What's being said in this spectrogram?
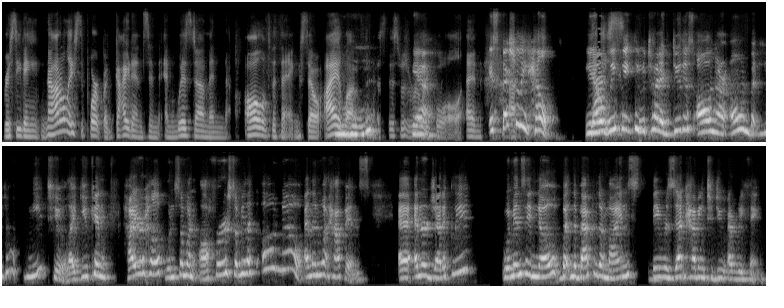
receiving not only support but guidance and, and wisdom and all of the things. So i mm-hmm. love this. This was really yeah. cool and especially uh, help you yes. know, we think that we try to do this all on our own, but you don't need to. Like you can hire help when someone offers something like, oh no. And then what happens? Uh, energetically, women say no, but in the back of their minds, they resent having to do everything.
